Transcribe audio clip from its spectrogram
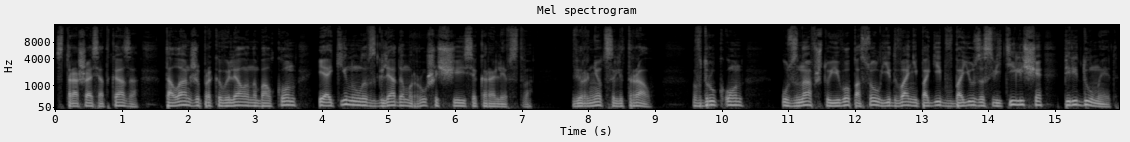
Страшась отказа, Таланжи проковыляла на балкон и окинула взглядом рушащееся королевство. Вернется ли Трал? Вдруг он, узнав, что его посол едва не погиб в бою за святилище, передумает,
